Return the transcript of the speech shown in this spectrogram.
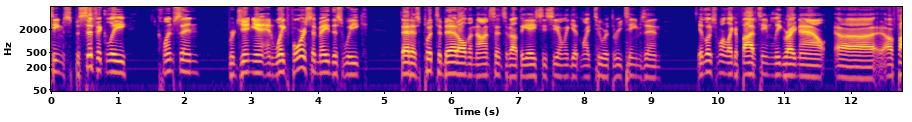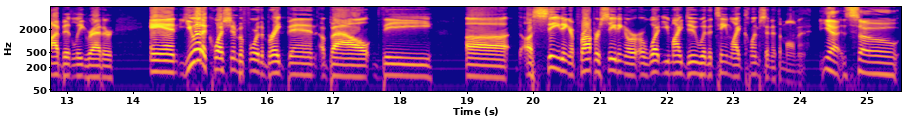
teams specifically, Clemson, Virginia, and Wake Forest have made this week that has put to bed all the nonsense about the ACC only getting like two or three teams in. It looks more like a five-team league right now, uh, a five-bid league rather. And you had a question before the break, Ben, about the uh, a seating, a proper seating, or, or what you might do with a team like Clemson at the moment. Yeah, so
